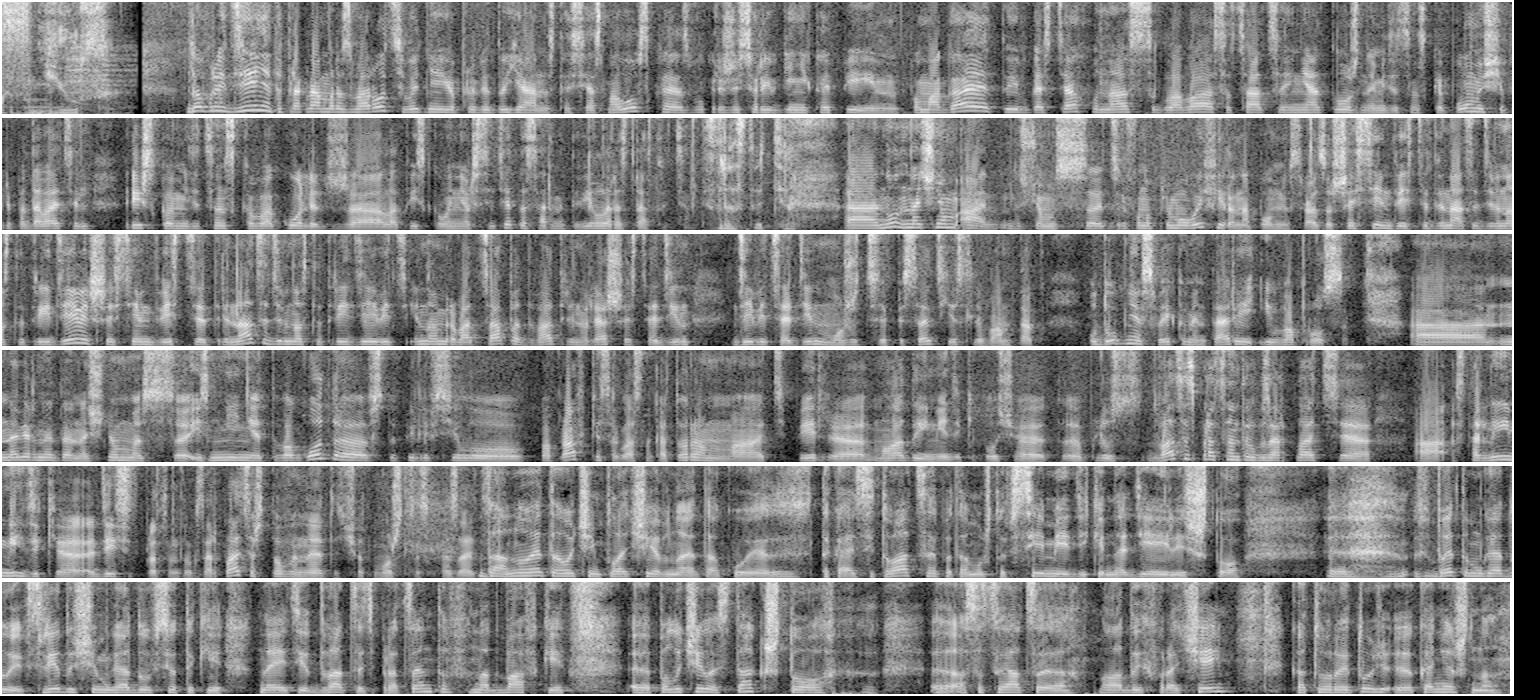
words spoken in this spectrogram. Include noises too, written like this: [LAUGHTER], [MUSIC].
Mix News. Добрый день, это программа «Разворот». Сегодня ее проведу я, Анастасия Смоловская, звукорежиссер Евгений Копеин. Помогает, и в гостях у нас глава Ассоциации неотложной медицинской помощи, преподаватель Рижского медицинского колледжа Латвийского университета Сармите Виллере. Здравствуйте. Здравствуйте. А, ну, начнем, а, начнем с телефона прямого эфира, напомню сразу. 67212 93 9, 67213 93 9 и номер WhatsApp 2306191. Можете писать, если вам так удобнее свои комментарии и вопросы. А, наверное, да, начнем мы с изменения этого года. Вступили в силу поправки, согласно которым а, теперь э, молодые медики получают э, плюс 20% к зарплате, а остальные медики 10% к зарплате. Что вы на этот счет можете сказать? Да, ну это очень плачевная такое, такая ситуация, потому что все медики надеялись, что в этом году и в следующем году все-таки на эти 20% надбавки э, получилось так, что э, Ассоциация молодых врачей, которые, конечно,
